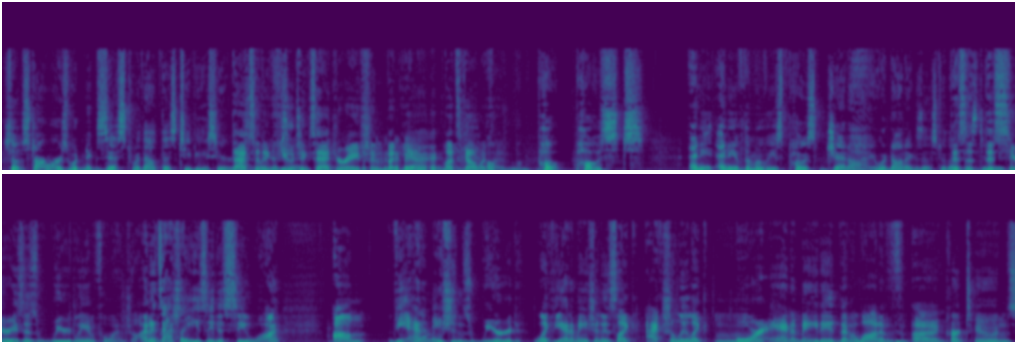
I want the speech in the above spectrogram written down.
So Star Wars wouldn't exist without this TV series. That's a huge saying. exaggeration, but yeah, let's go with oh, it. Po- post any any of the movies post Jedi would not exist without This this. is TV this series is weirdly influential, and it's mm-hmm. actually easy to see why. Um, the animation's weird. Like the animation is like actually like more animated than a lot of uh, cartoons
